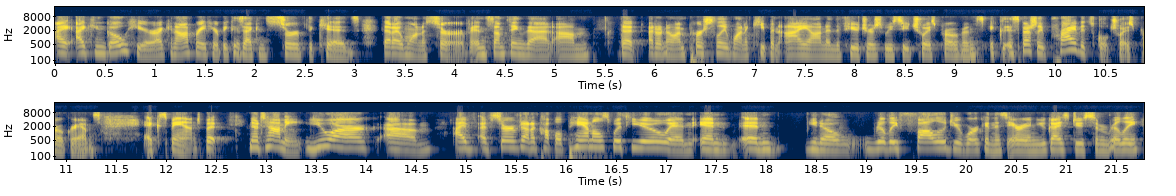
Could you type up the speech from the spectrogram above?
I, I, can go here, I can operate here because I can serve the kids that I want to serve. And something that um, that I don't know, I'm personally want to keep an eye on in the future as we see choice programs, especially private school choice programs, expand. But no, Tommy, you are um, I've I've served on a couple panels with you and and and you know really followed your work in this area and you guys do some really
